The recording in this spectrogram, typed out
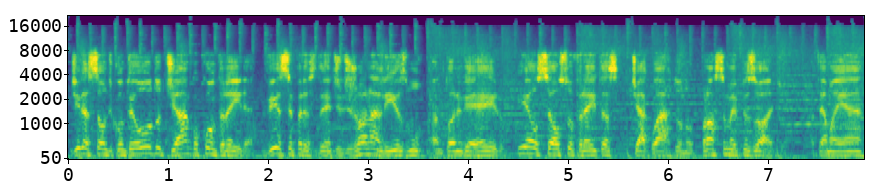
Direção de conteúdo, Tiago Contreira. Vice-presidente de jornalismo, Antônio Guerreiro. E eu, Celso Freitas, te aguardo no próximo episódio. Até amanhã.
